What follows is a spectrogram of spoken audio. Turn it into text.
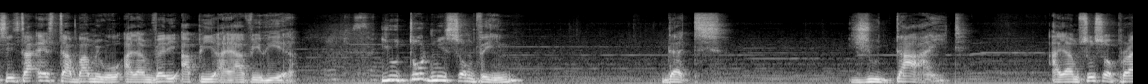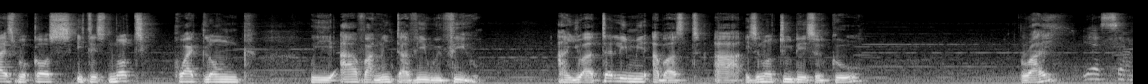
Sister Esther Bamiwo, I am very happy I have you here. You. You told me something that you died. I am so surprised because it is not quite long we have an interview with you and you are telling me about uh is it not two days ago? Right? Yes, sir.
